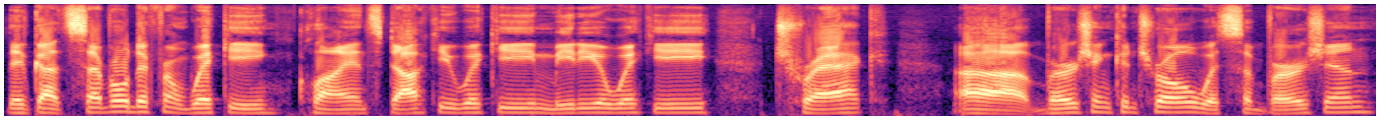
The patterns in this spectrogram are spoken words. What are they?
They've got several different wiki clients, DokuWiki, MediaWiki, Trac, uh, version control with Subversion.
